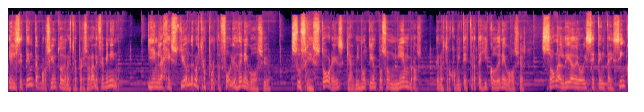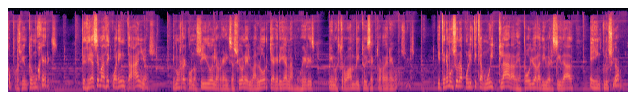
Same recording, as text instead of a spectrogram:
el 70% de nuestro personal es femenino. Y en la gestión de nuestros portafolios de negocio, sus gestores, que al mismo tiempo son miembros nuestro Comité Estratégico de Negocios son al día de hoy 75% mujeres. Desde hace más de 40 años hemos reconocido en la organización el valor que agregan las mujeres en nuestro ámbito y sector de negocios. Y tenemos una política muy clara de apoyo a la diversidad e inclusión.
